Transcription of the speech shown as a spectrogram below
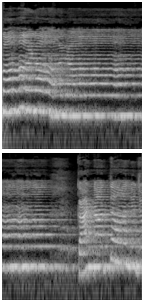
માણારા કાના તાન જો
